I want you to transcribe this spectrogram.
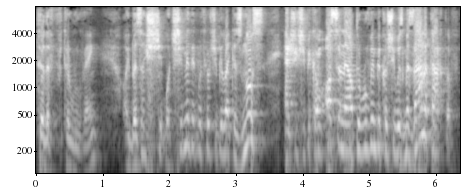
to the to Ruvain. Oh, what Shimon did with her should be like his nus, and she should become usher now to Ruvain because she was mezana tachtov.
